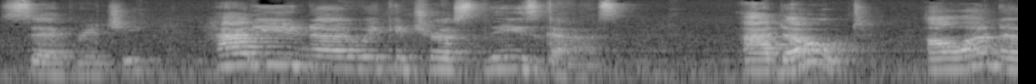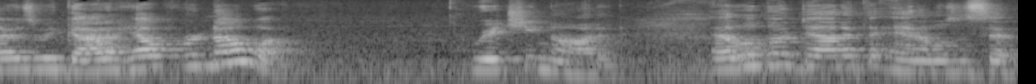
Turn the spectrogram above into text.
said Richie, how do you know we can trust these guys? I don't. All I know is we gotta help for Noah. Richie nodded. Ella looked down at the animals and said,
